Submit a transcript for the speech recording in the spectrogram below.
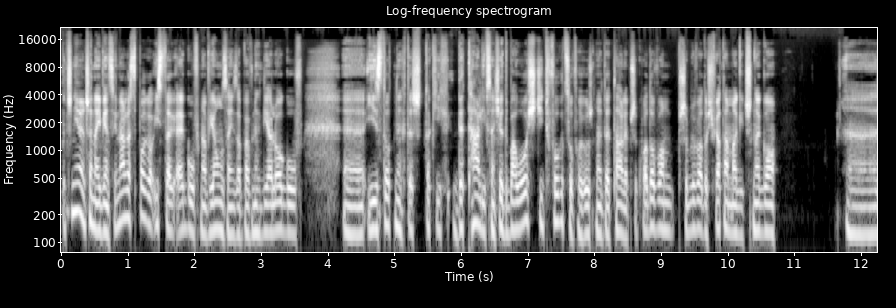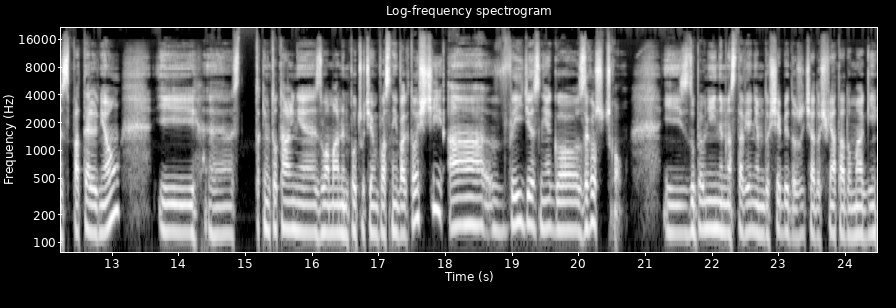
znaczy nie wiem, czy najwięcej, no ale sporo easter eggów, nawiązań, zapewnych dialogów i istotnych też takich detali, w sensie dbałości twórców o różne detale. Przykładowo on przybywa do świata magicznego z patelnią i e, takim totalnie złamanym poczuciem własnej wartości, a wyjdzie z niego z roszczką i z zupełnie innym nastawieniem do siebie, do życia, do świata, do magii,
